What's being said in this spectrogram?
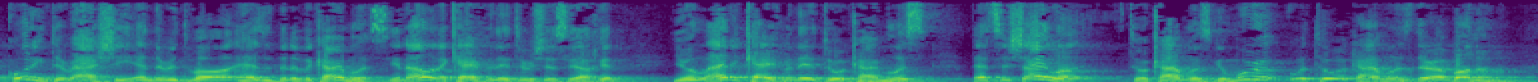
According to Rashi and the Ritva, it has a din of a Carmelis. You're not allowed to carry from there to Rishis Yachid. You're allowed to carry from there to a Carmelis. That's a Shaila, to a Carmelis Gemura, or to a Carmelis Derabanan.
